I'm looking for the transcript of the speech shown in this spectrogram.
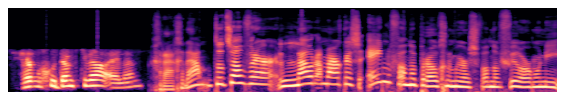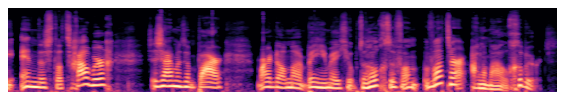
Helemaal goed, dankjewel Ellen. Graag gedaan. Tot zover Laura Marcus, een van de programmeurs van de Philharmonie en de stad Schouwburg. Ze zijn met een paar, maar dan eh, ben je een beetje op de hoogte van wat er allemaal gebeurt.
